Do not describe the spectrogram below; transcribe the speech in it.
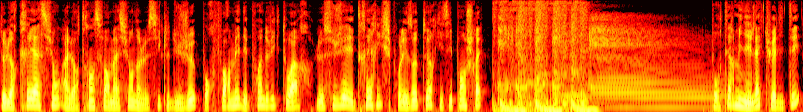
de leur création à leur transformation dans le cycle du jeu pour former des points de victoire. Le sujet est très riche pour les auteurs qui s'y pencheraient. Pour terminer l'actualité,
